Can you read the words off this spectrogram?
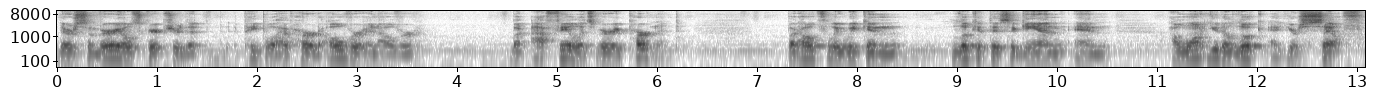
There's some very old scripture that people have heard over and over, but I feel it's very pertinent. But hopefully we can look at this again and I want you to look at yourself.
